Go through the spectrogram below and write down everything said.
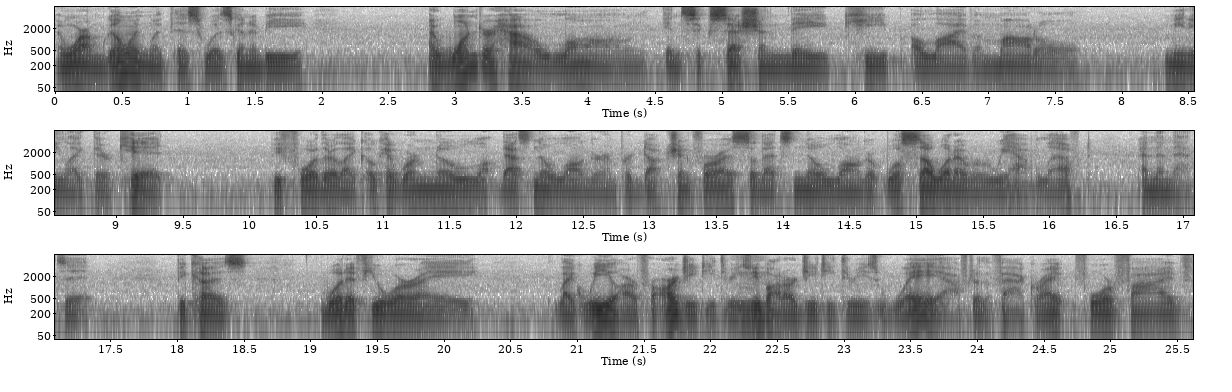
And where I'm going with this was going to be, I wonder how long in succession they keep alive a model, meaning like their kit, before they're like, okay, we're no, that's no longer in production for us, so that's no longer. We'll sell whatever we have left, and then that's it. Because what if you're a like we are for our GT3s. We Mm-hmm. bought our GT3s way after the fact, right? Four, five,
